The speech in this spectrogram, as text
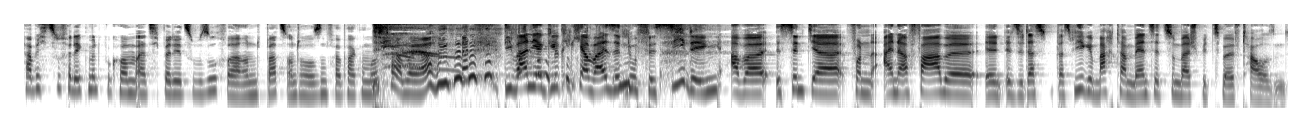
habe ich zufällig mitbekommen, als ich bei dir zu Besuch war und Batzunterhosen verpacken musste, aber ja. Die waren ja glücklicherweise nur für Seeding, aber es sind ja von einer Farbe, äh, also das, was wir gemacht haben, wären es jetzt zum Beispiel 12.000.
